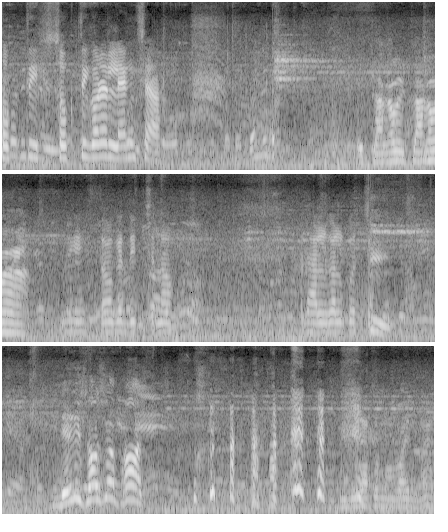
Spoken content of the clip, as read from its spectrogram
শক্তি শক্তিগড়ের ল্যাংচা। চাকাবে চাকাবে। তোমাকে দিচ্ছে না। ঢালগাল করছি। লেডিস সবসময় ফার্স্ট মোবাইল হ্যাঁ?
